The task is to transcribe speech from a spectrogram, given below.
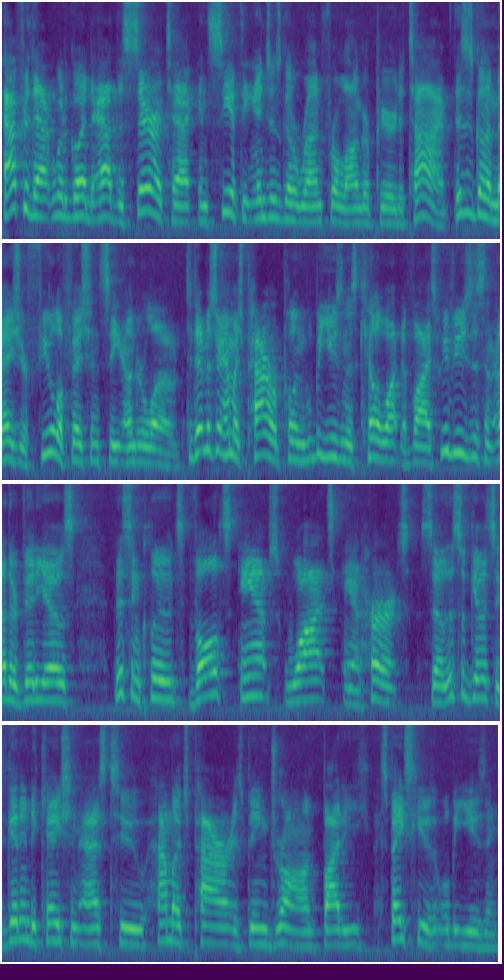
After that, we're going to go ahead and add the Ceratec and see if the engine is going to run for a longer period of time. This is going to measure fuel efficiency under load. To demonstrate how much power we're pulling, we'll be using this kilowatt device. We've used this in other videos. This includes volts, amps, watts, and hertz. So this will give us a good indication as to how much power is being drawn by the space heater that we'll be using.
